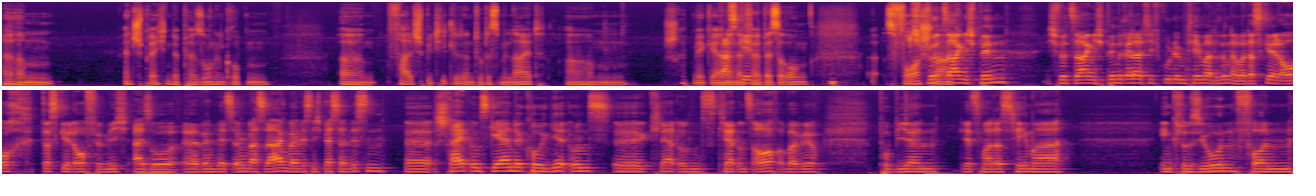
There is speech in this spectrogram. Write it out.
ähm, entsprechende Personengruppen ähm, falsch betitle, dann tut es mir leid. Ähm, schreibt mir gerne das eine geht. Verbesserung. Ich würde sagen, ich bin ich würde sagen, ich bin relativ gut im Thema drin, aber das gilt auch, das gilt auch für mich. Also, äh, wenn wir jetzt irgendwas sagen, weil wir es nicht besser wissen, äh, schreibt uns gerne, korrigiert uns, äh, klärt uns, klärt uns auf, aber wir probieren jetzt mal das Thema Inklusion von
